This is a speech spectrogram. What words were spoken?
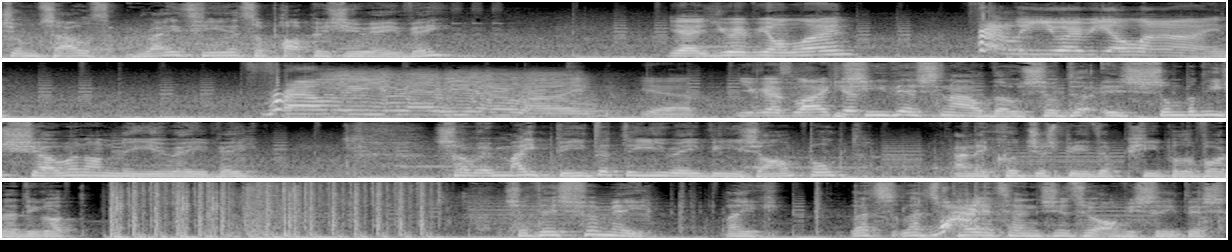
Jumps out right here to pop his UAV. Yeah, UAV online? Friendly UAV online. Friendly UAV online. Yeah, you guys like you it? see this now, though? So there is somebody showing on the UAV. So it might be that the UAVs aren't bugged. And it could just be that people have already got so this for me, like, let's let's what? pay attention to obviously this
